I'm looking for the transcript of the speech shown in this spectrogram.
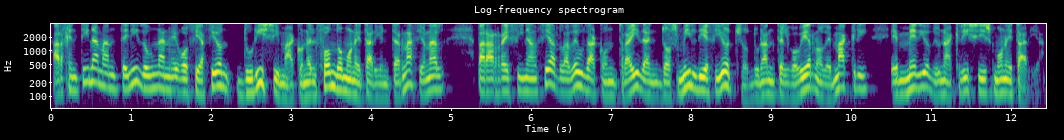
Argentina ha mantenido una negociación durísima con el Fondo Monetario Internacional para refinanciar la deuda contraída en 2018 durante el gobierno de Macri en medio de una crisis monetaria.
